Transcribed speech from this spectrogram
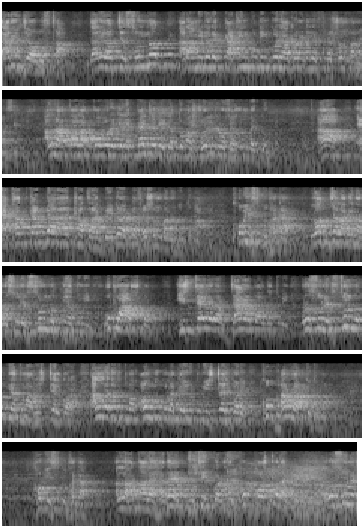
দাড়ির যে অবস্থা, দাড়ি হচ্ছে সুন্নত, আর আমি এটারে কাটিং কুটিং করে এখন এটারে ফ্যাশন বানাইছি। আল্লাহ তালা কবরে গেলে কাইটা এটা তোমার শরীরেরও ফ্যাশন বাই করবে। হ্যাঁ এক হাত কাটবে আর এক হাত রাখবে, এটাও একটা ফ্যাশন বানাবে তোমার। খবিস কোথাকার লজ্জা লাগে না রসুলের সুন্নত নিয়ে তুমি উপহাস করো। স্টাইলের আর জায়গা পাও না তুমি, রসুলের সুন্নত নিয়ে তোমার স্টাইল করা। আল্লাহ যদি তোমার অঙ্গগুলোকে এরকম স্টাইল করে, খুব ভালো লাগতো তোমার। খবিস কোথাকার আল্লাহ তাহলে হেদায়ত নসিব করেন। আমার খুব কষ্ট লাগে। রসুলের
